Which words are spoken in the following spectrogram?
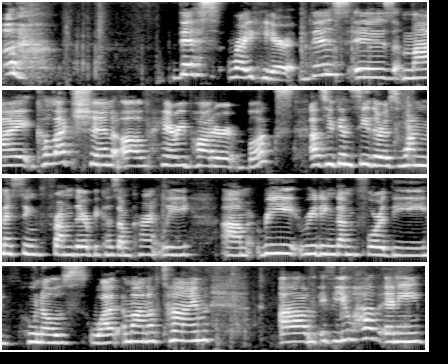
Ugh this right here. This is my collection of Harry Potter books. As you can see, there is one missing from there because I'm currently um, rereading them for the who knows what amount of time. Um, if you have any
